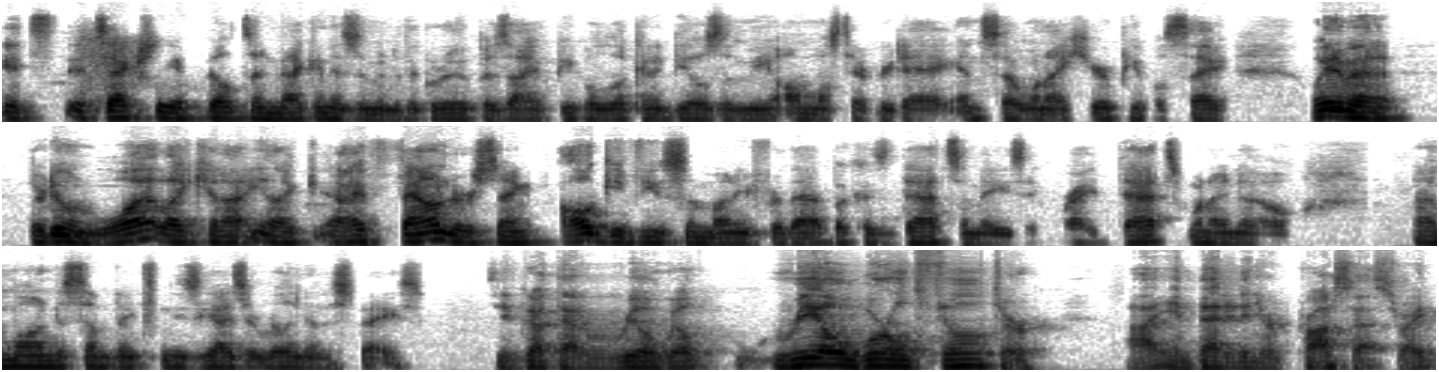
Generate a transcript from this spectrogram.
it's it's actually a built-in mechanism into the group as I have people looking at deals with me almost every day. And so when I hear people say, "Wait a minute, they're doing what?" Like, can I? You know, like I have founders saying, "I'll give you some money for that because that's amazing," right? That's when I know I'm onto something from these guys that really know the space. So you've got that real real, real world filter uh, embedded in your process, right?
